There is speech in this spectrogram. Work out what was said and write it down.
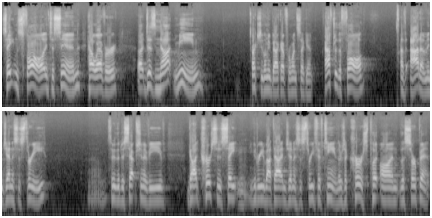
Satan's fall into sin, however, uh, does not mean Actually, let me back up for one second. After the fall of Adam in Genesis 3, um, through the deception of Eve, God curses Satan. You can read about that in Genesis 3:15. There's a curse put on the serpent.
